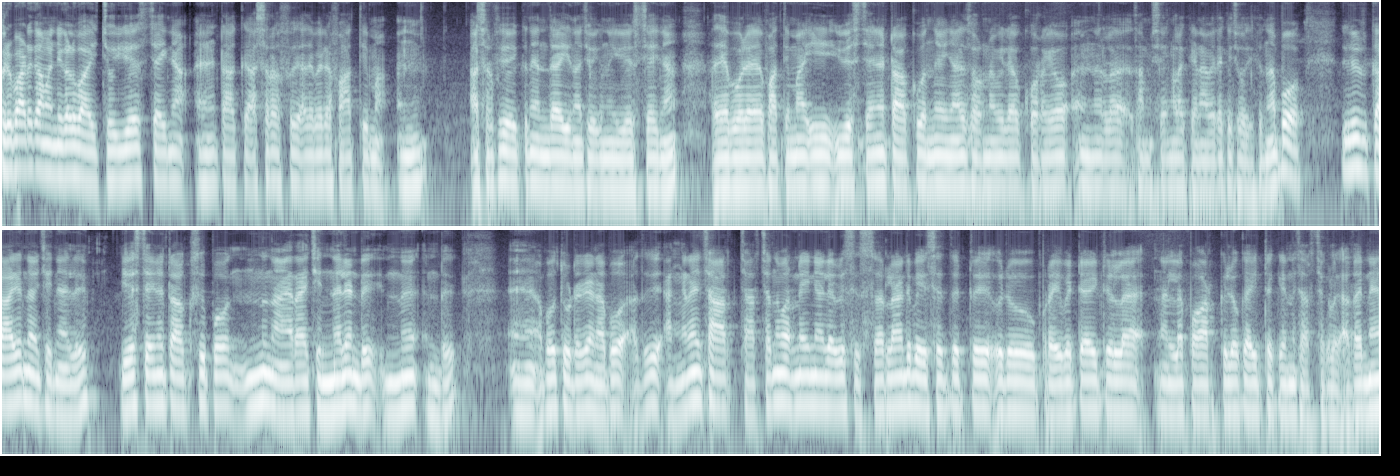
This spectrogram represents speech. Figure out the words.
ഒരുപാട് കമന്റുകൾ വായിച്ചു. U S China talk Ashraf അതേപോലെ ഫാത്തിമ അഷ്റഫ് ചോദിക്കുന്നത് എന്തായി എന്നാണ് ചോദിക്കുന്നത് യു എസ് ചൈന. അതേപോലെ ഫാത്തിമ ഈ യു എസ് ചൈന ടാക്ക് വന്നു കഴിഞ്ഞാൽ സ്വർണവില കുറയോ എന്നുള്ള സംശയങ്ങളൊക്കെയാണ് അവരൊക്കെ ചോദിക്കുന്നത്. അപ്പോൾ ഇതിലൊരു കാര്യം എന്താ വെച്ച് കഴിഞ്ഞാൽ യു എസ് ചൈന ടാക്സ് ഇപ്പോൾ ഇന്ന് ഞായറാഴ്ച ഇന്നലെ ഉണ്ട് ഇന്ന് ഉണ്ട് അപ്പോൾ തുടരുകയാണ്. അപ്പോൾ അത് അങ്ങനെ ചാർ- ചർച്ച എന്ന് പറഞ്ഞു കഴിഞ്ഞാൽ ഒരു സ്വിറ്റ്സർലാൻഡ് ബേസ് ചെയ്തിട്ട് ഒരു പ്രൈവറ്റ് ആയിട്ടുള്ള നല്ല പാർക്കിലൊക്കെ ആയിട്ടൊക്കെയാണ് ചർച്ചകൾ അതന്നെ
